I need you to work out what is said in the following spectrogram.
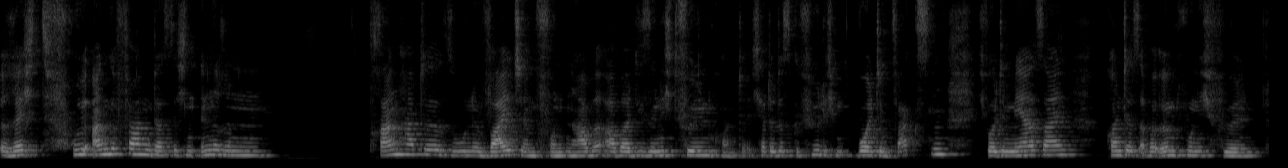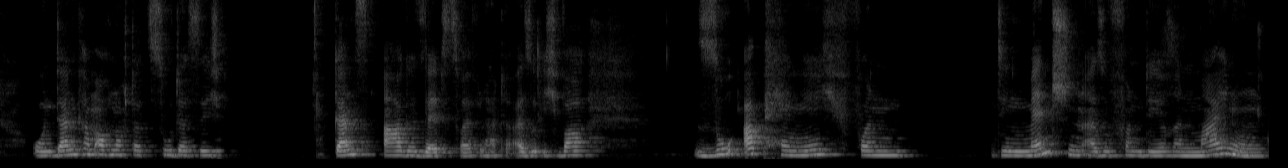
recht früh angefangen, dass ich einen inneren Drang hatte, so eine Weite empfunden habe, aber diese nicht füllen konnte. Ich hatte das Gefühl, ich wollte wachsen, ich wollte mehr sein, konnte es aber irgendwo nicht füllen. Und dann kam auch noch dazu, dass ich ganz arge Selbstzweifel hatte. Also ich war so abhängig von den Menschen, also von deren Meinung,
